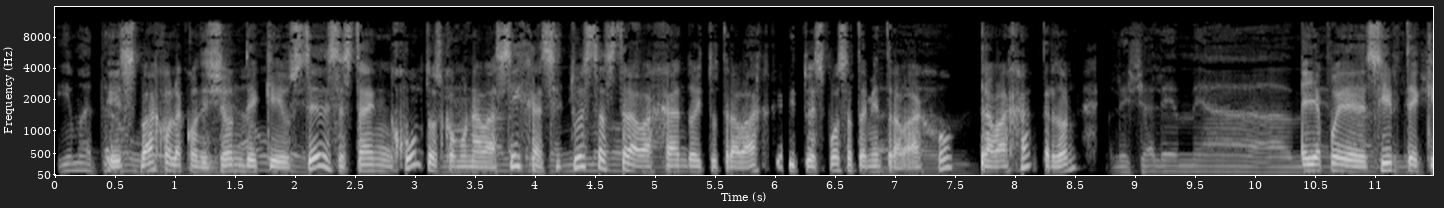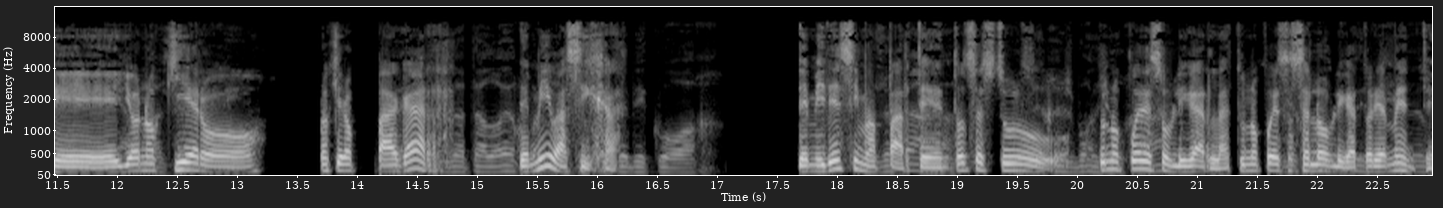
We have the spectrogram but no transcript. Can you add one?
Es bajo la condición de que ustedes están juntos como una vasija. Si tú estás trabajando y tu trabajo y tu esposa también trabajo, trabaja, perdón, ella puede decirte que yo no quiero, no quiero pagar de mi vasija de mi décima parte, entonces tú, tú no puedes obligarla, tú no puedes hacerlo obligatoriamente.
